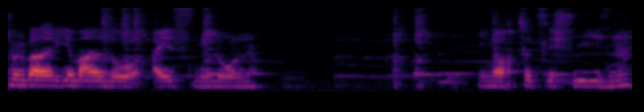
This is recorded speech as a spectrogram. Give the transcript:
Marshmallow hier mal so Eismelonen, die noch zusätzlich freezen.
